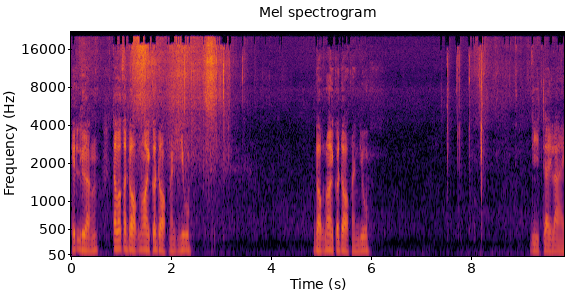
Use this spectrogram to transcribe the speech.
เห็ดเหลือง แต่ว่าก็ดอกน้อยก็ดอกนั้นอยู่ดอกน้อยก็ดอกนั้นอยู่ดีใจหลาย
